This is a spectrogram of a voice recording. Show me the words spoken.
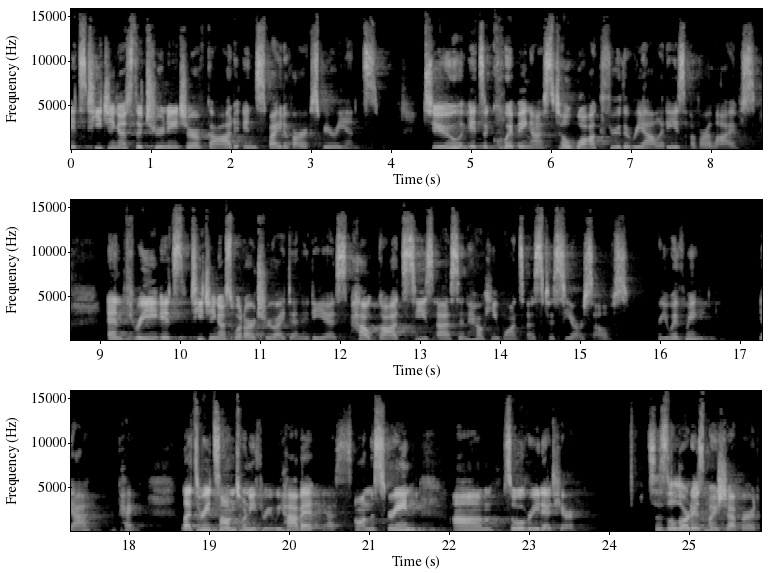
it's teaching us the true nature of God in spite of our experience. Two, it's equipping us to walk through the realities of our lives. And three, it's teaching us what our true identity is, how God sees us and how he wants us to see ourselves. Are you with me? Yeah? Okay. Let's read Psalm 23. We have it, yes, on the screen. Um, so we'll read it here. It says, The Lord is my shepherd,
